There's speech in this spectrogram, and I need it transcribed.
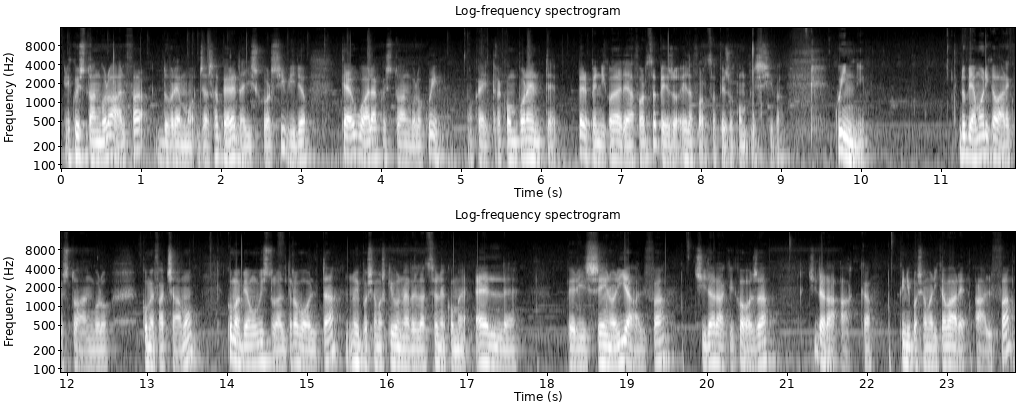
e questo angolo alfa dovremmo già sapere dagli scorsi video che è uguale a questo angolo qui, ok? Tra componente perpendicolare della forza peso e la forza peso complessiva. Quindi dobbiamo ricavare questo angolo. Come facciamo? Come abbiamo visto l'altra volta, noi possiamo scrivere una relazione come L per il seno di alfa ci darà che cosa? Ci darà H. Quindi possiamo ricavare alfa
